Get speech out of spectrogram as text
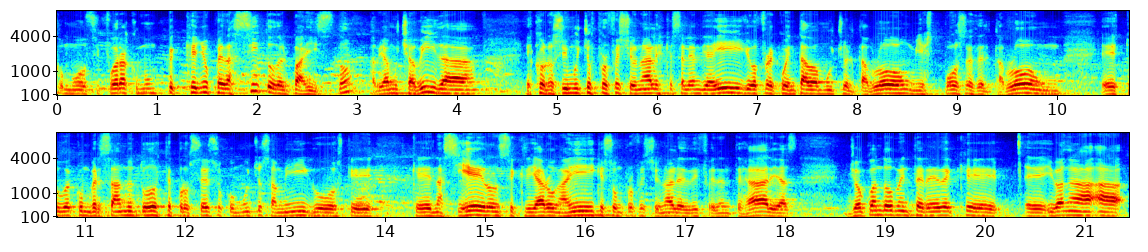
como si fuera como un pequeño pedacito del país, ¿no? Había mucha vida, eh, conocí muchos profesionales que salían de ahí, yo frecuentaba mucho el tablón, mi esposa es del tablón, eh, estuve conversando en todo este proceso con muchos amigos que, que nacieron, se criaron ahí, que son profesionales de diferentes áreas. Yo cuando me enteré de que eh, iban a, a,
